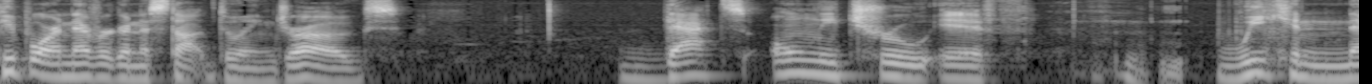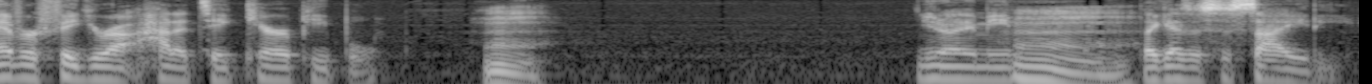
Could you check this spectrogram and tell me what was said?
people are never going to stop doing drugs that's only true if we can never figure out how to take care of people. Hmm. You know what I mean? Hmm. Like as a society.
